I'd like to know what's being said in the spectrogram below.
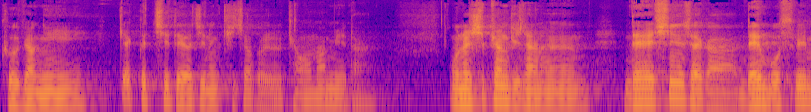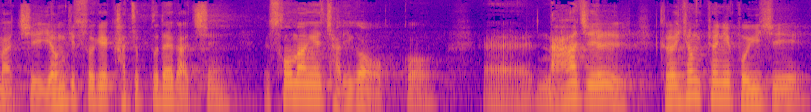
그 병이 깨끗이 되어지는 기적을 경험합니다. 오늘 시편 기자는 내 신세가 내 모습이 마치 연기 속의 가죽 부대 같이 소망의 자리가 없고 에, 나아질 그런 형편이 보이지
